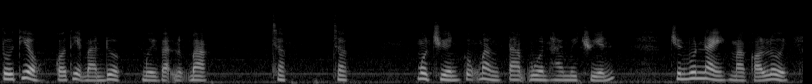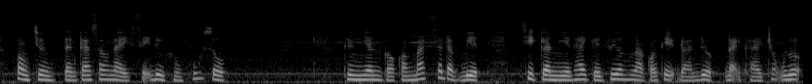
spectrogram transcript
Tối thiểu có thể bán được 10 vạn lượng bạc. Chật, chật. Một chuyến cũng bằng ta buôn 20 chuyến. Chuyến buôn này mà có lời Phòng trừng tần ca sau này sẽ được hưởng phúc rồi. Thương nhân có con mắt rất đặc biệt Chỉ cần nhìn hai cái dương là có thể đoán được đại khái trọng lượng.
